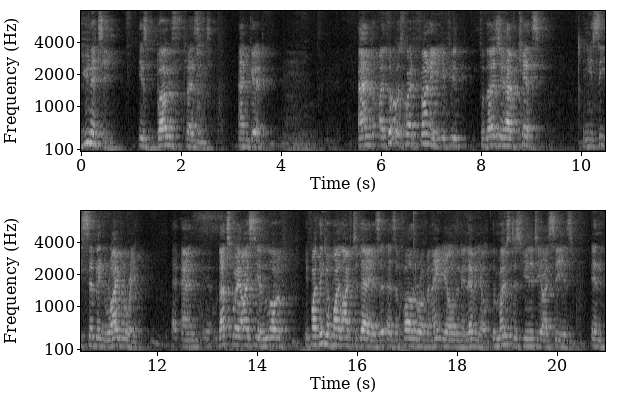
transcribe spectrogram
unity is both pleasant and good. And I thought it was quite funny if you, for those who have kids, and you see sibling rivalry, and that's where I see a lot of if I think of my life today as a, as a father of an eight year old and 11 year old, the most disunity I see is in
